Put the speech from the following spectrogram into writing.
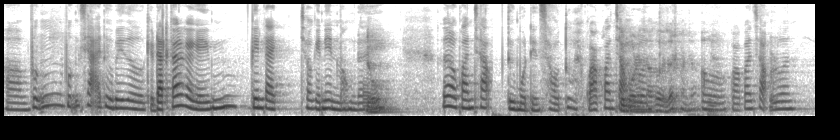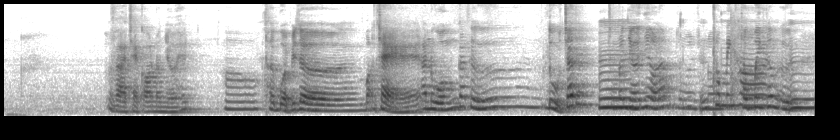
ờ, vững vững chãi từ bây giờ kiểu đặt các cái, cái viên gạch cho cái nền móng đấy. Đúng. Rất là quan trọng từ 1 đến 6 tuổi quá quan Từ trọng một đến luôn sáu tuổi rất quan trọng. ờ quá quan trọng luôn Và trẻ con nó nhớ hết. ờ Thời buổi bây giờ bọn trẻ ăn uống các thứ đủ chất ấy, Ừ. chúng nó nhớ nhiều lắm. Chúng nó, nó thông minh hơn Thông minh lắm. Ừ. Ừ.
